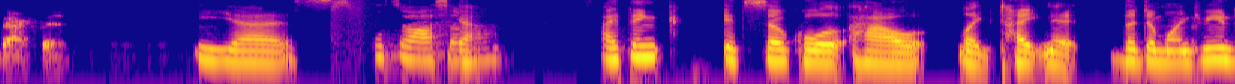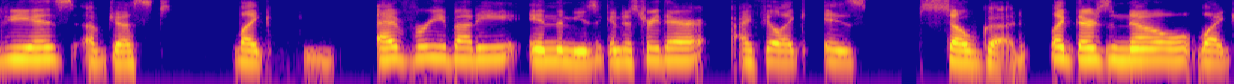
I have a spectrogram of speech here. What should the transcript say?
back then. Yes. That's awesome. Yeah. I think it's so cool how like tight knit the Des Moines community is of just like everybody in the music industry there, I feel like is so good. Like there's no like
